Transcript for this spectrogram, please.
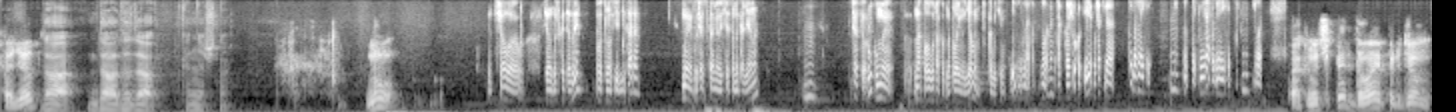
Пойдет? Да, да, да, да, конечно. Ну, Так, ну теперь давай перейдем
